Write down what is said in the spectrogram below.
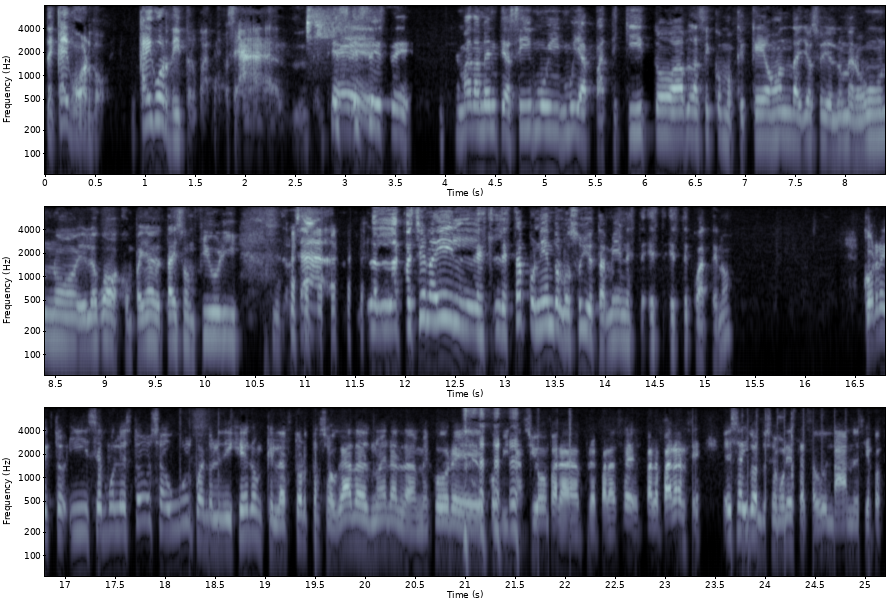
te cae gordo cae gordito, el cuate. O sea, es, es, este, extremadamente así, muy, muy apatiquito, habla así como que qué onda, yo soy el número uno, y luego acompañado de Tyson Fury. O sea, la, la cuestión ahí le, le, está poniendo lo suyo también este, este, este cuate, ¿no? Correcto, y se molestó Saúl cuando le dijeron que las tortas ahogadas no eran la mejor eh, combinación para prepararse, para pararse. Es ahí donde se molesta Saúl, no, no es cierto.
